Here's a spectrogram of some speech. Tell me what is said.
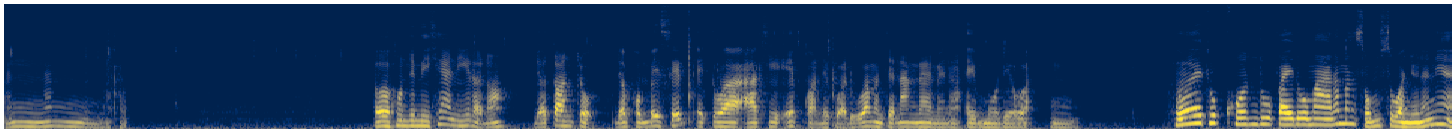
นั่นนั่นนะครับเออคงจะมีแค่นี้แหละเนาะเดี๋ยวตอนจบ เดี๋ยวผมไปเซตไอตัว RKF ก่อนดีกว่าดูว่ามันจะนั่งได้ไหมเนาะไอโมเดลอะอืมเฮ้ย ทุกคนดูไปดูมาแล้วมันสมส่วนอยู่นะเนี่ย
